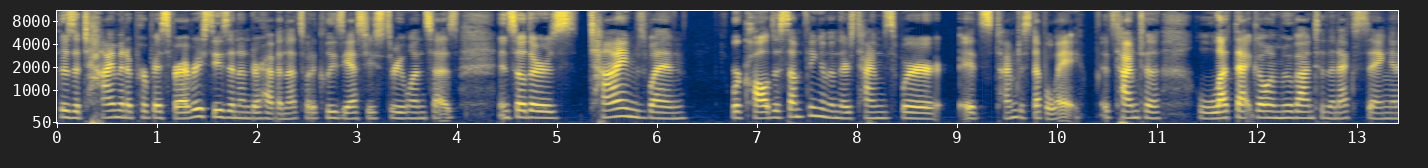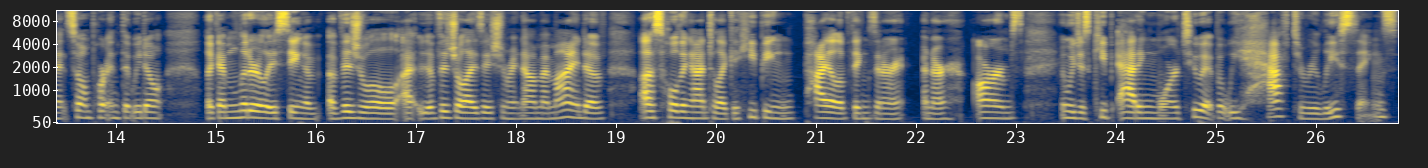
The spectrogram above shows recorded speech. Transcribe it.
there's a time and a purpose for every season under heaven. That's what Ecclesiastes 3 1 says. And so there's times when we're called to something and then there's times where it's time to step away. It's time to let that go and move on to the next thing. And it's so important that we don't like i'm literally seeing a, a visual a visualization right now in my mind of us holding on to like a heaping pile of things in our in our arms and we just keep adding more to it. But we have to release things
